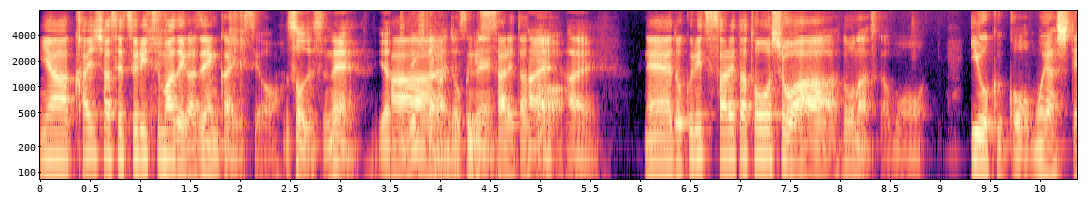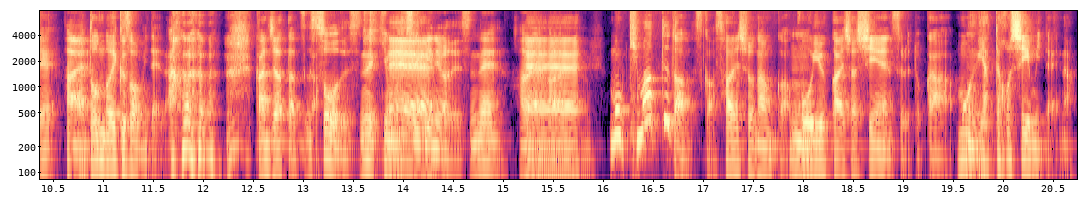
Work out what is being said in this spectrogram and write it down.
いやー会社設立までが前回ですよ。そうですね。やっとできたらね。はい独立されたとはい、はい。ね独立された当初は、どうなんですか？もう、意欲こう燃やして、はいどんどん行くぞみたいな 感じだったんですか？そうですね。気持ち的にはですね。はい、はい。えーもう決まってたんですか？最初なんか、こういう会社支援するとか、もうやってほしいみたいな。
